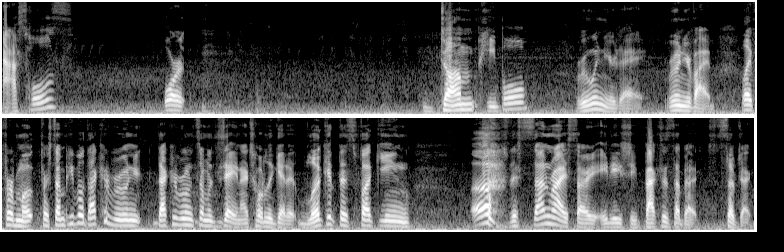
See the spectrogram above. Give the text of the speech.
assholes or dumb people ruin your day, ruin your vibe. Like for mo- for some people, that could ruin that could ruin someone's day, and I totally get it. Look at this fucking, ugh, this sunrise. Sorry, ADHD. Back to the subject. Subject.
